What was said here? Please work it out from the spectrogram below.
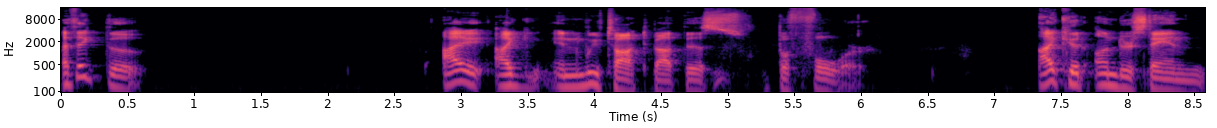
I think the I I and we've talked about this before. I could understand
